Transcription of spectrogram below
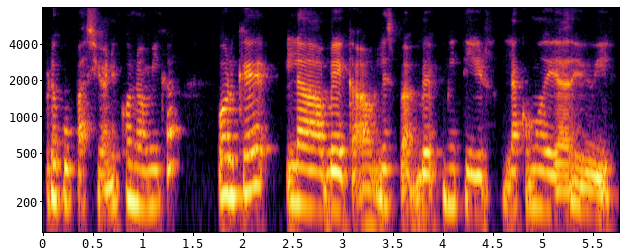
preocupación económica porque la beca les va a permitir la comodidad de vivir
